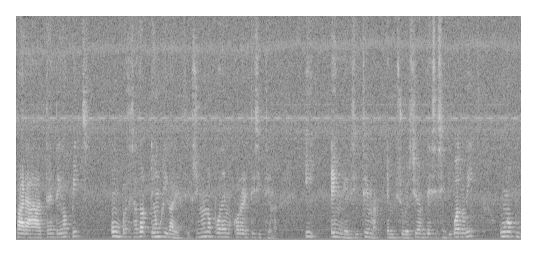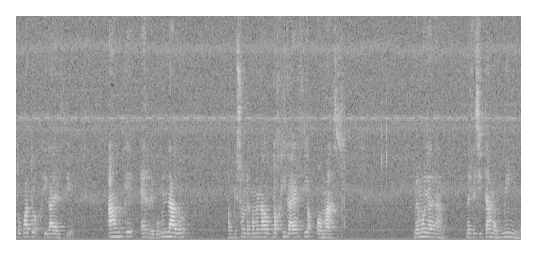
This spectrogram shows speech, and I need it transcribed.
para 32 bits un procesador de 1 GHz, si no, no podemos correr este sistema. Y en el sistema, en su versión de 64 bits, 1.4 GHz, aunque es recomendado, aunque son recomendados 2 GHz o más. Memoria RAM. Necesitamos mínimo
